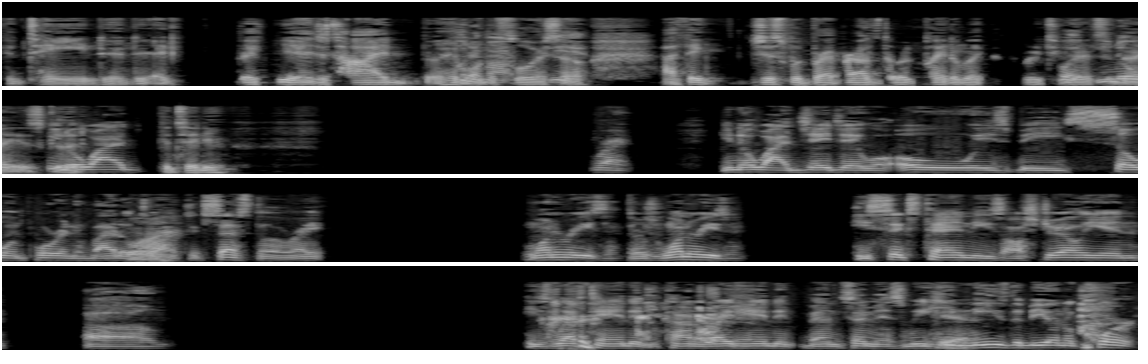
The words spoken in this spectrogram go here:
contain and, and like, yeah, just hide him Put on the out. floor. So yeah. I think just what Brett Brown's doing, playing him like 22 but minutes you know, a night is good. You know why? Continue. Right. You know why JJ will always be so important and vital why? to our success, though, right? One reason. There's one reason. He's 6'10, he's Australian. Um, he's left handed and kind of right handed. Ben Simmons. We, he yeah. needs to be on the court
